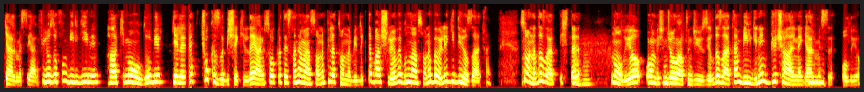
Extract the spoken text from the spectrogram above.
gelmesi. Yani filozofun bilginin hakimi olduğu bir gelenek çok hızlı bir şekilde yani Sokrates'ten hemen sonra Platon'la birlikte başlıyor ve bundan sonra böyle gidiyor zaten. Sonra da zaten işte hı hı. ne oluyor? 15. 16. yüzyılda zaten bilginin güç haline gelmesi hı. oluyor.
